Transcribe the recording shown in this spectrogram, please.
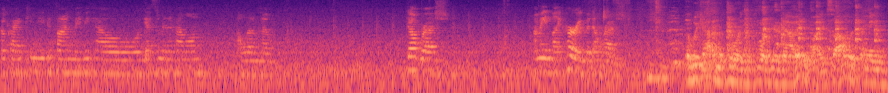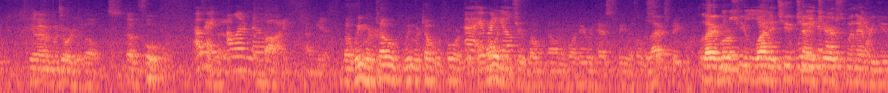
Okay, can you define maybe how, a guesstimate of how long? I'll let them know. Don't rush. I mean, like, hurry, but don't rush. But we got an majority of the court here now anyway, so I would, I mean, You have a majority of votes, of the full court. Okay, I'll let them know. body, I guess. But we were told, we were told before, if Uh, it's an everybody ordinance else. you're voting on, or whatever, it has to be the whole Larry- six people. Larry We Morphew, the, why uh, did you we change need the yours vote, whenever yeah. you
